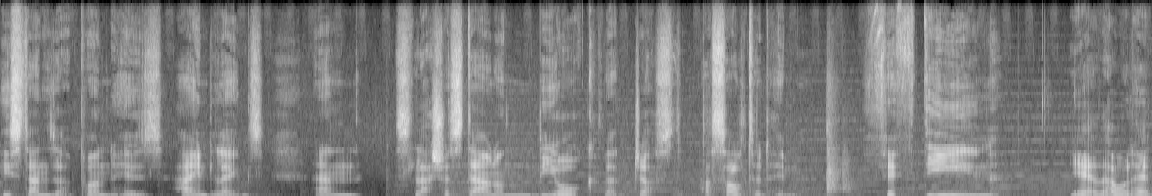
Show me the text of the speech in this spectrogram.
He stands up on his hind legs and slashes down on the orc that just assaulted him. 15. Yeah, that will hit.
